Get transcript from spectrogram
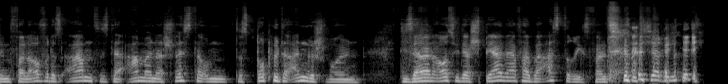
im Verlaufe des Abends ist der Arm meiner Schwester um das Doppelte angeschwollen. Die sah dann aus wie der Speerwerfer bei Asterix, falls ihr euch erinnert.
